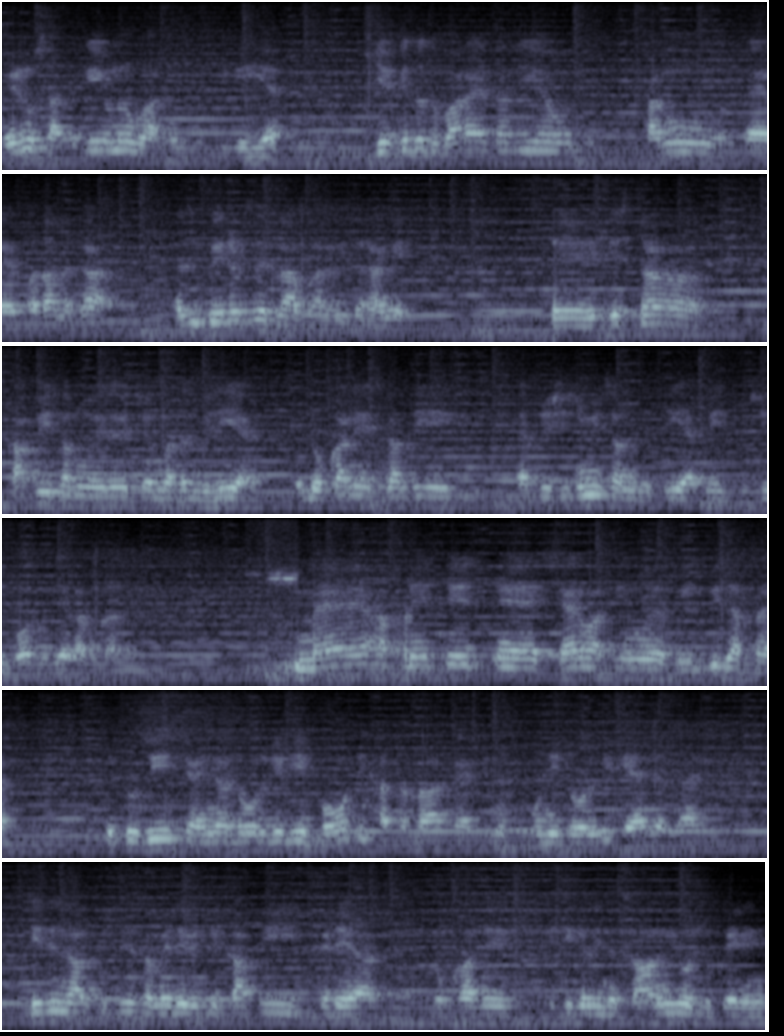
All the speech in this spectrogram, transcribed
ਪੇਰੈਂਟਸ ਨੂੰ ਸੱਦ ਕੇ ਉਹਨਾਂ ਨੂੰ ਵਾਰਨਿੰਗ ਦਿੱਤੀ ਗਈ ਹੈ। ਜੇ ਅੱਗੇ ਤੋਂ ਦੁਬਾਰਾ ਇਦਾਂ ਦੀ ਉਹ ਸਾਨੂੰ ਪਤਾ ਲੱਗਾ ਅਸੀਂ ਪੇਰੈਂਟਸ ਦੇ ਖਿਲਾਫ ਕਾਰਵਾਈ ਕਰਾਂਗੇ। ਤੇ ਇਸ ਤਰ੍ਹਾਂ ਕਾਫੀ ਸਾਨੂੰ ਇਹਦੇ ਵਿੱਚ ਮਦਦ ਮਿਲੀ ਹੈ। ਤੇ ਲੋਕਾਂ ਨੇ ਇਸ ਗੱਲ ਦੀ ਐਪਰੀਸ਼ੀਏਸ਼ਨ ਵੀ ਸਾਨੂੰ ਦਿੱਤੀ ਹੈ ਵੀ ਤੁਸੀਂ ਬਹੁਤ ਵਧੀਆ ਕੰਮ ਕਰ ਰਹੇ ਮੈਂ ਆਪਣੇ ਇੱਥੇ ਸ਼ਹਿਰ ਵਾਸੀਆਂ ਨੂੰ ਅਪੀਲ ਵੀ ਕਰਦਾ ਕਿ ਤੁਸੀਂ ਚਾਈਨਾ ਡੋਰ ਜਿਹੜੀ ਬਹੁਤ ਹੀ ਖਤਰਨਾਕ ਹੈ, ਜਿਹਨੂੰ ਖੂਨੀ ਡੋਰ ਵੀ ਕਿਹਾ ਜਾਂਦਾ ਹੈ, ਜਿਹਦੇ ਨਾਲ ਪਿਛਲੇ ਸਮੇਂ ਦੇ ਵਿੱਚ ਕਾਫੀ ਜਿਹੜੇ ਆ ਲੋਕਾਂ ਦੇ ਫਿਜ਼ੀਕਲੀ ਨੁਕਸਾਨ ਵੀ ਹੋ ਚੁੱਕੇ ਨੇ।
